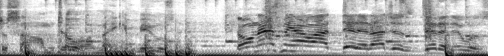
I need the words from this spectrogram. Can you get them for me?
special song tour making music. Don't ask me how I did it, I just did it. It was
